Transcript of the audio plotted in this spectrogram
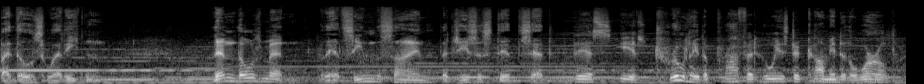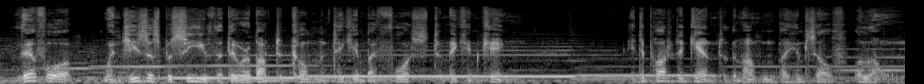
by those who had eaten. Then those men, when they had seen the sign that Jesus did, said, This is truly the prophet who is to come into the world. Therefore, when Jesus perceived that they were about to come and take him by force to make him king, he departed again to the mountain by himself alone.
